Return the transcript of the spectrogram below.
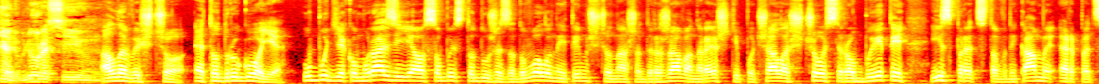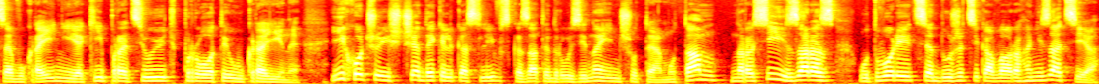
Я люблю Россию. Але ви що, ето другое. У будь-якому разі я особисто дуже задоволений тим, що наша держава нарешті почала щось робити із представниками РПЦ в Україні, які працюють проти України. І хочу іще декілька слів сказати, друзі, на іншу тему. Там на Росії зараз утворюється дуже цікава організація.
